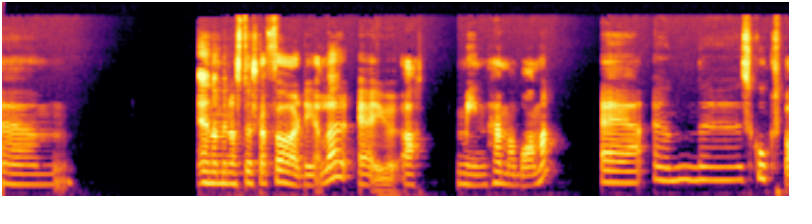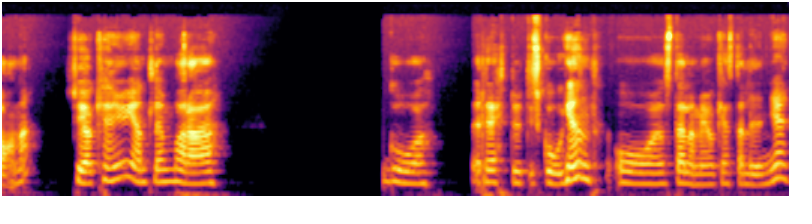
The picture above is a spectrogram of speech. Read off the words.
Um, en av mina största fördelar är ju att min hemmabana är en eh, skogsbana. Så jag kan ju egentligen bara gå rätt ut i skogen och ställa mig och kasta linjer.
